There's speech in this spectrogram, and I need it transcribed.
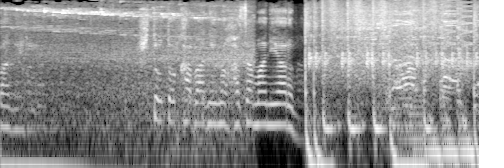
カバネリ人とカバネの狭間にあるもの。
